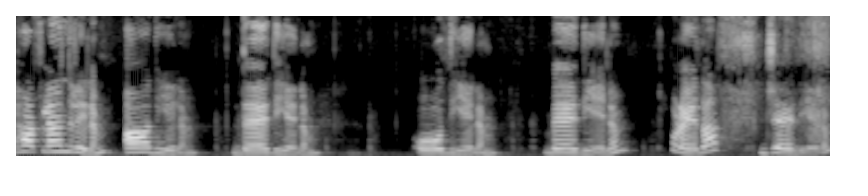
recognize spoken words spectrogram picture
harflendirelim. A diyelim. D diyelim. O diyelim. B diyelim. Buraya da C diyelim.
